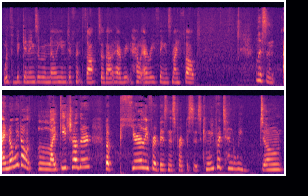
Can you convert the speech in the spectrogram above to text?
with the beginnings of a million different thoughts about every, how everything is my fault. Listen, I know we don't like each other, but purely for business purposes, can we pretend we don't?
